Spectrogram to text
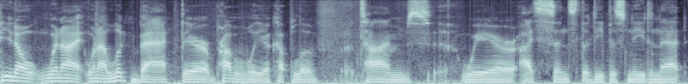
you know, when I when I look back, there are probably a couple of times where I sensed the deepest need in that.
